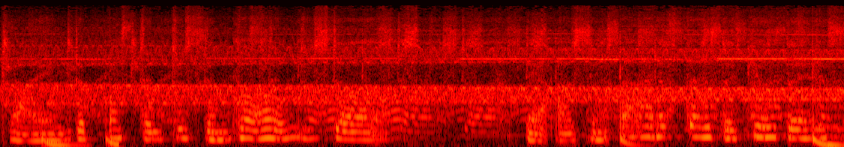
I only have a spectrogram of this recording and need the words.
Trying to bust into some closed doors. There are some side effects that Cupid's arches.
